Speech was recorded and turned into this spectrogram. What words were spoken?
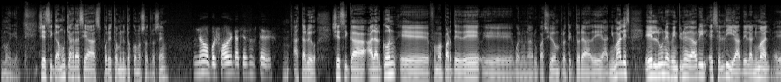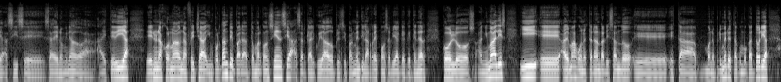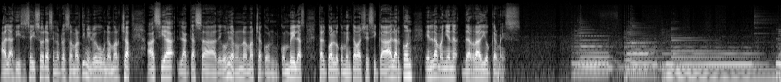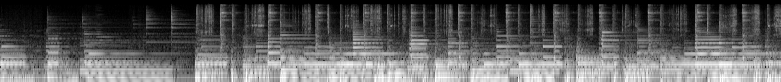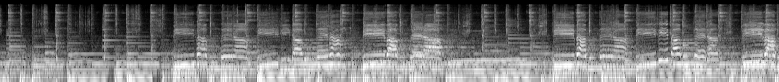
Muy bien. Jessica, muchas gracias por estos minutos con nosotros. ¿eh? No, por favor, gracias a ustedes. Hasta luego. Jessica Alarcón eh, forma parte de eh, bueno, una agrupación protectora de animales. El lunes 29 de abril es el Día del Animal, eh, así se, ha denominado a, este día, en una jornada, una fecha importante para tomar conciencia acerca del cuidado principalmente y la responsabilidad que hay que tener con los animales. Y además, bueno, estarán realizando esta, bueno, primero esta convocatoria a las 16 horas en la Plaza San Martín y luego una marcha hacia la Casa de Gobierno, una marcha con, con velas, tal cual lo comentaba Jessica Alarcón en la mañana de Radio Kermés.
